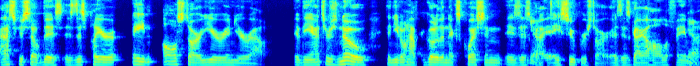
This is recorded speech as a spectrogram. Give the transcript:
ask yourself this: Is this player an all-star year in year out? If the answer is no, then you don't have to go to the next question. Is this Yeah. guy a superstar? Is this guy a Hall of Famer? Yeah.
